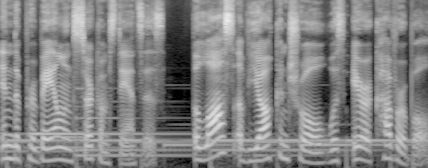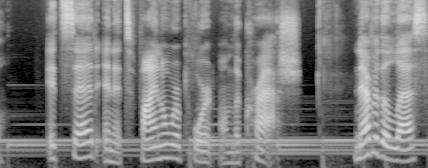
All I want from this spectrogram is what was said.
in the prevailing circumstances, the loss of yaw control was irrecoverable, it said in its final report on the crash. Nevertheless,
